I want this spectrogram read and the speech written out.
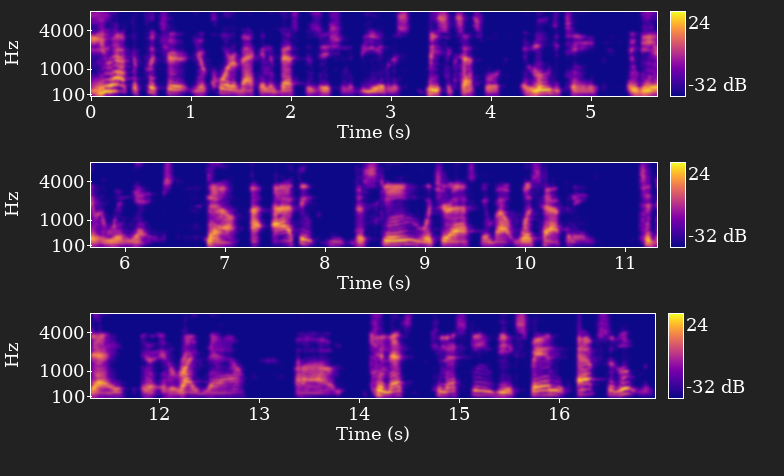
you have to put your, your quarterback in the best position to be able to be successful and move the team and be able to win games. Now, I, I think the scheme, what you're asking about, what's happening today and, and right now, um, can that can that scheme be expanded? Absolutely,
